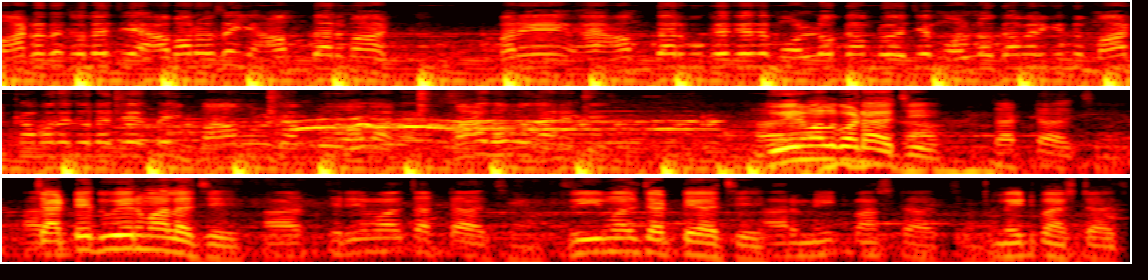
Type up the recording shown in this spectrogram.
মাঠাতে চলেছে আবারও সেই আমদার মাঠ। মানে আমদার বুকে যে মল্লগ্রাম রয়েছে মল্লগ্রামের কিন্তু মাঠ কামাতে চলেছে সেই মা মনসা প্রো আবার। দুয়ের মাল কটা আছে? চারটা আছে। চারটে দুয়ের মাল আছে? আর থ্রির মাল চারটা আছে। থ্রি মাল চারটে আছে। আর মিট পাঁচটা আছে। মিট পাঁচটা আছে।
